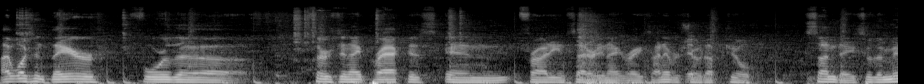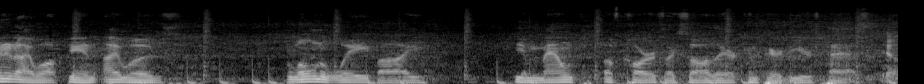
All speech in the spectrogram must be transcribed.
I wasn't there for the Thursday night practice and Friday and Saturday night race, I never showed up till Sunday. So the minute I walked in, I was blown away by the amount of cars I saw there compared to years past. Yeah.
